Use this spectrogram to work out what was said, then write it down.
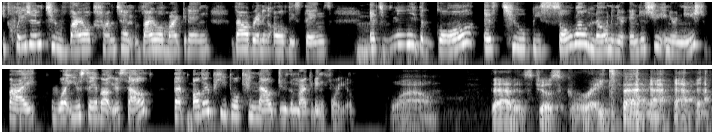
equation to viral content, viral marketing, viral branding, all of these things. Mm-hmm. It's really the goal is to be so well known in your industry, in your niche, by what you say about yourself that mm-hmm. other people can now do the marketing for you. Wow. That is just great. and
